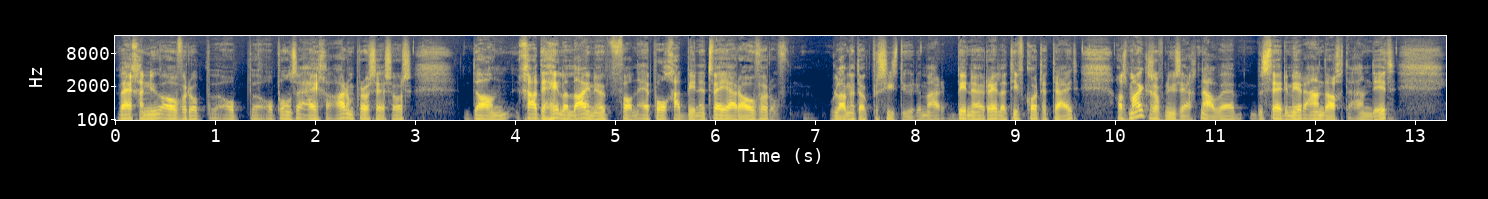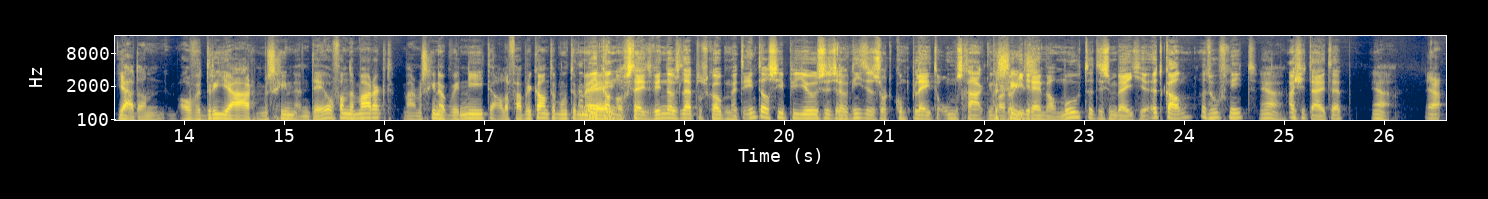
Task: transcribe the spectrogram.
wij gaan nu over op, op, op onze eigen ARM-processors, dan gaat de hele line-up van Apple gaat binnen twee jaar over, of hoe lang het ook precies duurde, maar binnen relatief korte tijd. Als Microsoft nu zegt, nou, we besteden meer aandacht aan dit, ja, dan over drie jaar misschien een deel van de markt, maar misschien ook weer niet. Alle fabrikanten moeten Ja, maar mee. je kan nog steeds Windows laptops kopen met Intel CPU's. Dus er is ook niet een soort complete omschakeling waardoor Precies. iedereen wel moet. Het is een beetje, het kan, het hoeft niet. Ja, Als je tijd hebt. ja. Ja,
